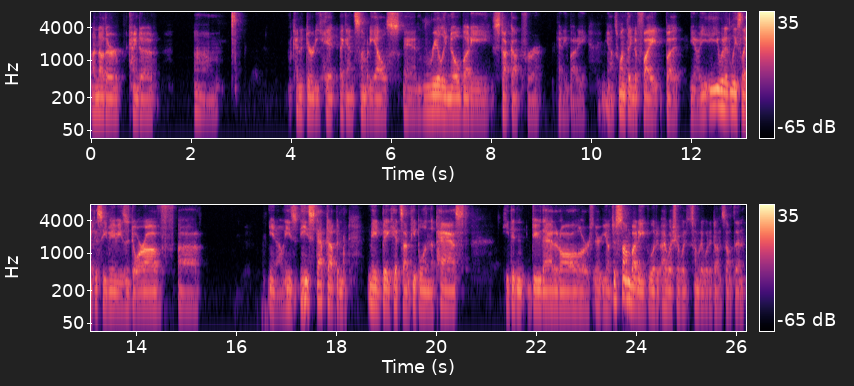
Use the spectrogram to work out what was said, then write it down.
another kind of um, kind of dirty hit against somebody else and really nobody stuck up for anybody you know it's one thing to fight but you know you, you would at least like to see maybe Zadorov uh, you know he's he's stepped up and made big hits on people in the past he didn't do that at all, or, or, you know, just somebody would. I wish I would somebody would have done something.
